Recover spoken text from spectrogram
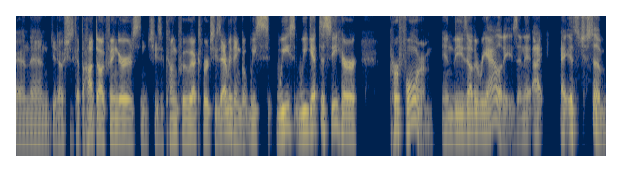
and then you know she's got the hot dog fingers and she's a kung fu expert. She's everything but we we we get to see her perform in these other realities. And it, I I- it's just a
